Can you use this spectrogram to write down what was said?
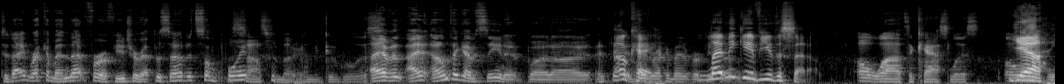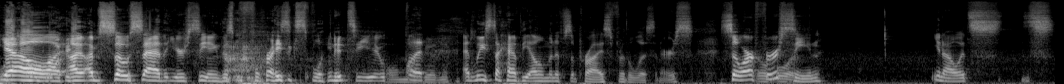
did I recommend that for a future episode at some point? Sounds familiar. Let me Google this. I haven't. I, I don't think I've seen it, but uh, I think I did recommend it for. A future Let me episode. give you the setup. oh wow, it's a cast list. Oh, yeah, boy. yeah. Oh, boy. I, I'm so sad that you're seeing this before I explain it to you. Oh my but goodness. at least I have the element of surprise for the listeners. So our first boy. scene, you know, it's, it's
